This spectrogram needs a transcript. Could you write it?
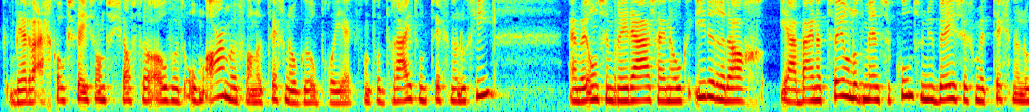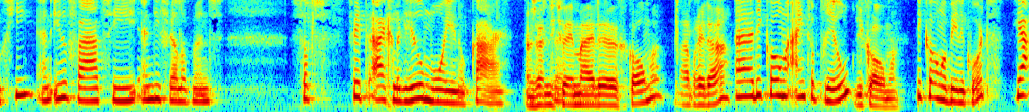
werden we eigenlijk ook steeds enthousiaster over het omarmen van het Technogirl-project. Want dat draait om technologie. En bij ons in Breda zijn ook iedere dag ja, bijna 200 mensen continu bezig met technologie en innovatie en development. Dus dat fit eigenlijk heel mooi in elkaar. En zijn Dus, die twee eh, meiden gekomen naar Breda? eh, die komen eind april. Die komen. Die komen binnenkort. Ja,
